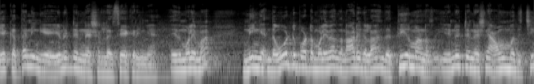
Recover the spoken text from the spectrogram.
இயக்கத்தை நீங்கள் யுனைடெட் நேஷனில் சேர்க்குறீங்க. இது மூலயமா நீங்கள் இந்த ஓட்டு போட்ட மூலயமா அந்த நாடுகள்லாம் இந்த தீர்மானம் யுனைடெட் நேஷனை அவமதித்து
